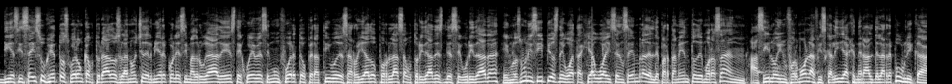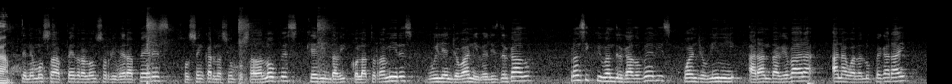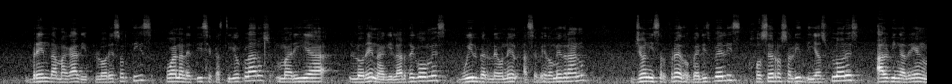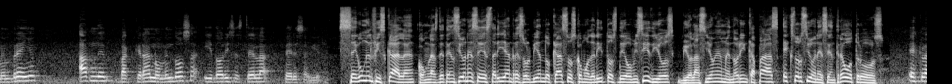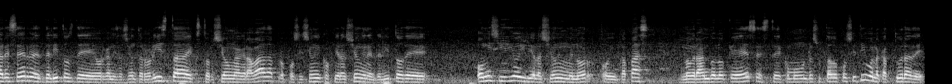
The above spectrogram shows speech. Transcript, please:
16 sujetos fueron capturados la noche del miércoles y madrugada de este jueves en un fuerte operativo desarrollado por las autoridades de seguridad en los municipios de Guatajiagua y Sensembra del departamento de Morazán. Así lo informó la Fiscalía General de la República. Tenemos a Pedro Alonso Rivera Pérez, José Encarnación Posada López, Kevin David Colato Ramírez, William Giovanni Vélez Delgado, Francisco Iván Delgado Vélez, Juan Giovini Aranda Guevara, Ana Guadalupe Garay, Brenda Magali Flores Ortiz, Juana Leticia Castillo Claros, María Lorena Aguilar de Gómez, Wilber Leonel Acevedo Medrano, Johnny Alfredo Belis Belis, José Rosalí Díaz Flores, Alvin Adrián Membreño, Abner Baquerano Mendoza y Doris Estela Pérez Aguirre. Según el fiscal, con las detenciones se estarían resolviendo casos como delitos de homicidios, violación en menor incapaz, extorsiones, entre otros. Esclarecer eh, delitos de organización terrorista, extorsión agravada, proposición y conspiración en el delito de homicidio y violación menor o incapaz, logrando lo que es este, como un resultado positivo la captura de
